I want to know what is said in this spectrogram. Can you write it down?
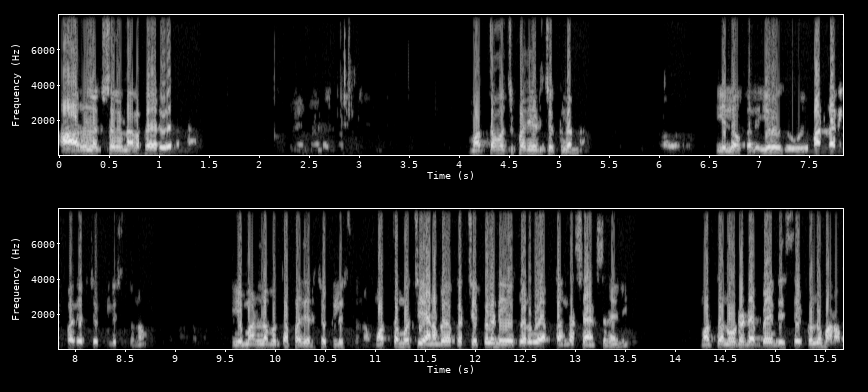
ఆరు లక్షల నలభై ఆరు వేలన్నా? మొత్తం వచ్చి పదిహేడు చెక్కులు అన్న ఈ లోకల్ ఈ రోజు ఈ మండలానికి పదిహేడు చెక్కులు ఇస్తున్నాం. ఈ మండలం మొత్తం పదిహేడు చెక్కులు ఇస్తున్నాం. మొత్తం వచ్చి ఎనభై ఒక్క చెక్కులు నియోజకవర్గ వ్యాప్తంగా శాంక్షన్ అయినాయి. మొత్తం నూట డెబ్బై ఎనిమిది చెక్కులు మనం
